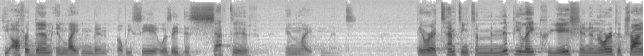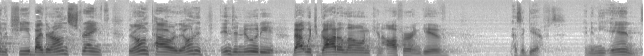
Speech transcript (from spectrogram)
He offered them enlightenment, but we see it was a deceptive enlightenment. They were attempting to manipulate creation in order to try and achieve by their own strength, their own power, their own ingenuity, that which God alone can offer and give as a gift. And in the end,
